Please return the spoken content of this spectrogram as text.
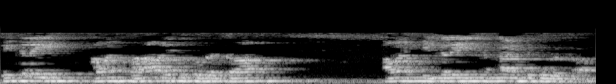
எங்களை அவன் பராமரித்துக் கொண்டிருக்கிறான். அவன் எங்களை கண்காணித்துக் கொண்டிருக்கிறான்.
